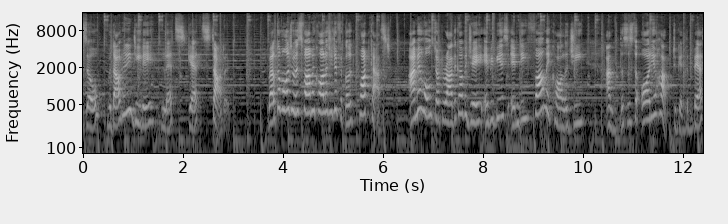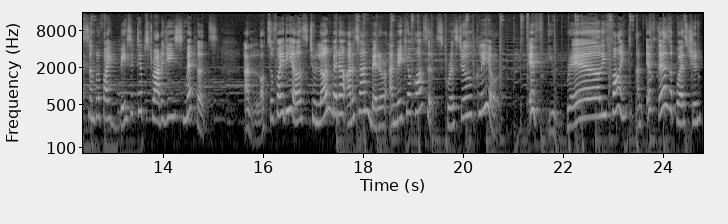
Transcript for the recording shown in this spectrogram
So, without any delay, let's get started. Welcome all to Is Pharmacology Difficult podcast. I'm your host, Dr. Radhika Vijay, MBBS MD Pharmacology and this is the audio hub to get the best simplified basic tips, strategies, methods, and lots of ideas to learn better, understand better, and make your concepts crystal clear. If you really find, and if there's a question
